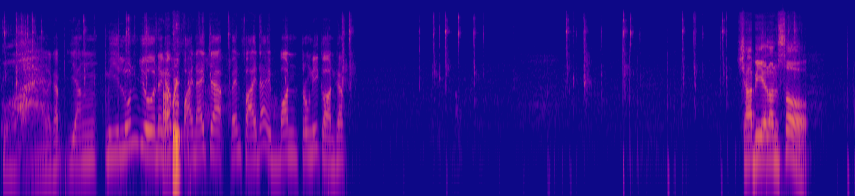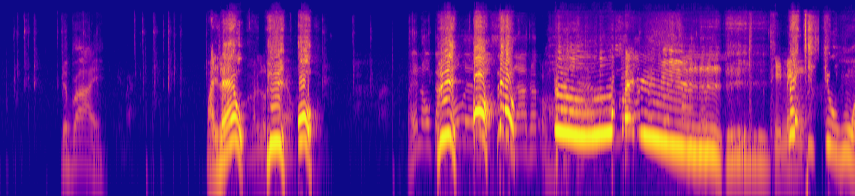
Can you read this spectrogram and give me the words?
เอาละครับยังมีลุ้นอยู่นะครับอุ๊ย ว่าฝ่ายไหนจะเป็นฝ่ายได้บอลตรงนี้ก่อนครับ ชาบีอลอนโซ เดบราย ไปแล้วมันหลุดลีแล้ว โอ เป็นโอกาสลีของเลโอ้เร็เร็วแล้วครับโอ้โหโอ้ยทีมแม่แม่งงอยู่หัว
